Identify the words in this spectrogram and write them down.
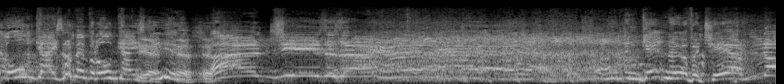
like old guys. I remember old guys yeah, doing yeah, yeah. Ah, Jesus. Ah, getting out of a chair. No,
